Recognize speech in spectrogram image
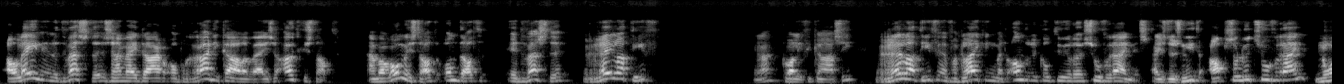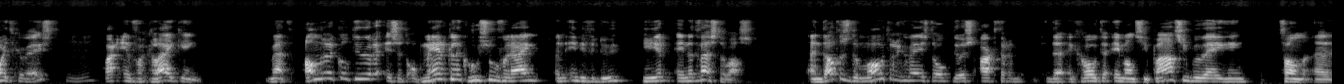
alleen in het Westen zijn wij daar op radicale wijze uitgestapt. En waarom is dat? Omdat het Westen relatief, ja, kwalificatie, relatief in vergelijking met andere culturen soeverein is. Hij is dus niet absoluut soeverein, nooit geweest. Maar in vergelijking met andere culturen is het opmerkelijk hoe soeverein een individu hier in het Westen was. En dat is de motor geweest ook dus achter de grote emancipatiebeweging van eh,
